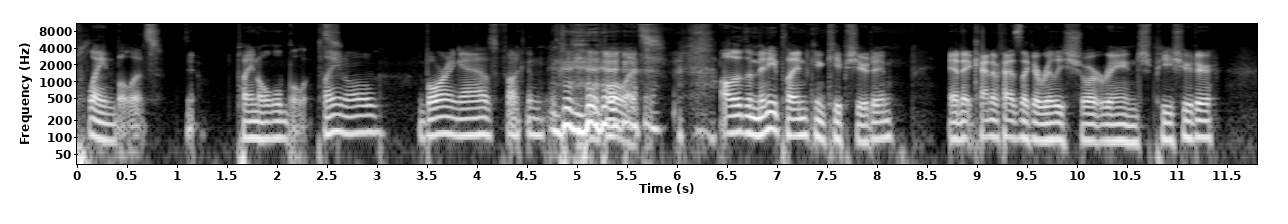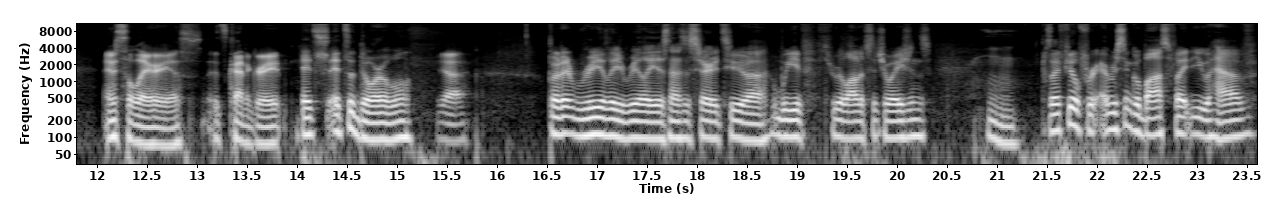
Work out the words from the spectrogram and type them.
plain bullets. Yeah. Plain old bullets. Plain old boring ass fucking bullets. Although the mini plane can keep shooting, and it kind of has like a really short range pea shooter, and it's hilarious. It's kind of great. It's it's adorable. Yeah. But it really, really is necessary to uh, weave through a lot of situations. Hmm. Because I feel for every single boss fight you have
